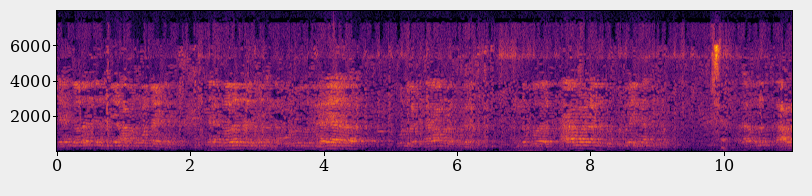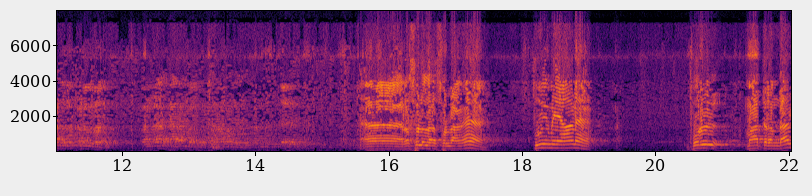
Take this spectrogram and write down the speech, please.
எனக்கு விவரம் தெரிஞ்சு எனக்கு விவரம் தெரிஞ்சு அந்த நிறைய பொருள் தராமல் அந்த தராமல் அந்த பொருட்களை என்ன செய்யணும் அதாவது தாராளமாக பண்ணக்கூடாது பண்ணா ரசூலுல்லா சொல்றாங்க தூய்மையான பொருள் மாத்திரம்தான்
